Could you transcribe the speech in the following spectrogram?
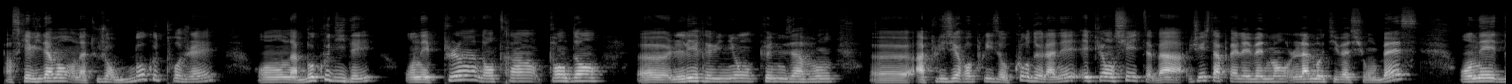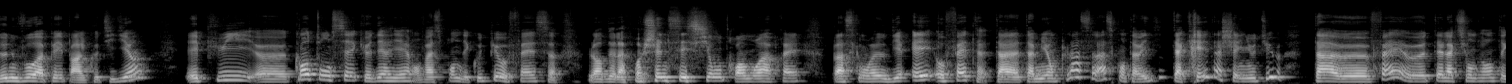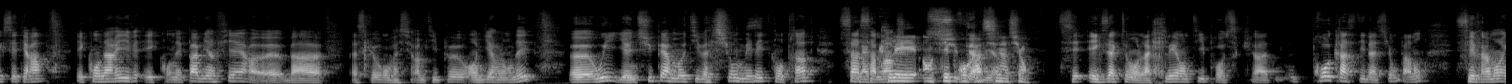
Parce qu'évidemment, on a toujours beaucoup de projets, on a beaucoup d'idées, on est plein d'entrain pendant euh, les réunions que nous avons euh, à plusieurs reprises au cours de l'année. Et puis ensuite, bah, juste après l'événement, la motivation baisse. On est de nouveau happé par le quotidien. Et puis, euh, quand on sait que derrière, on va se prendre des coups de pied aux fesses lors de la prochaine session, trois mois après, parce qu'on va nous dire, et au fait, t'as as mis en place là ce qu'on t'avait dit, t'as créé ta chaîne YouTube, t'as euh, fait euh, telle action de vente, etc. Et qu'on arrive et qu'on n'est pas bien fier, euh, bah, parce qu'on va sur un petit peu en guirlandais. oui, il y a une super motivation mêlée de contraintes. Ça, la ça clé anti-procrastination. c'est exactement la clé anti-procrastination, pardon. C'est vraiment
